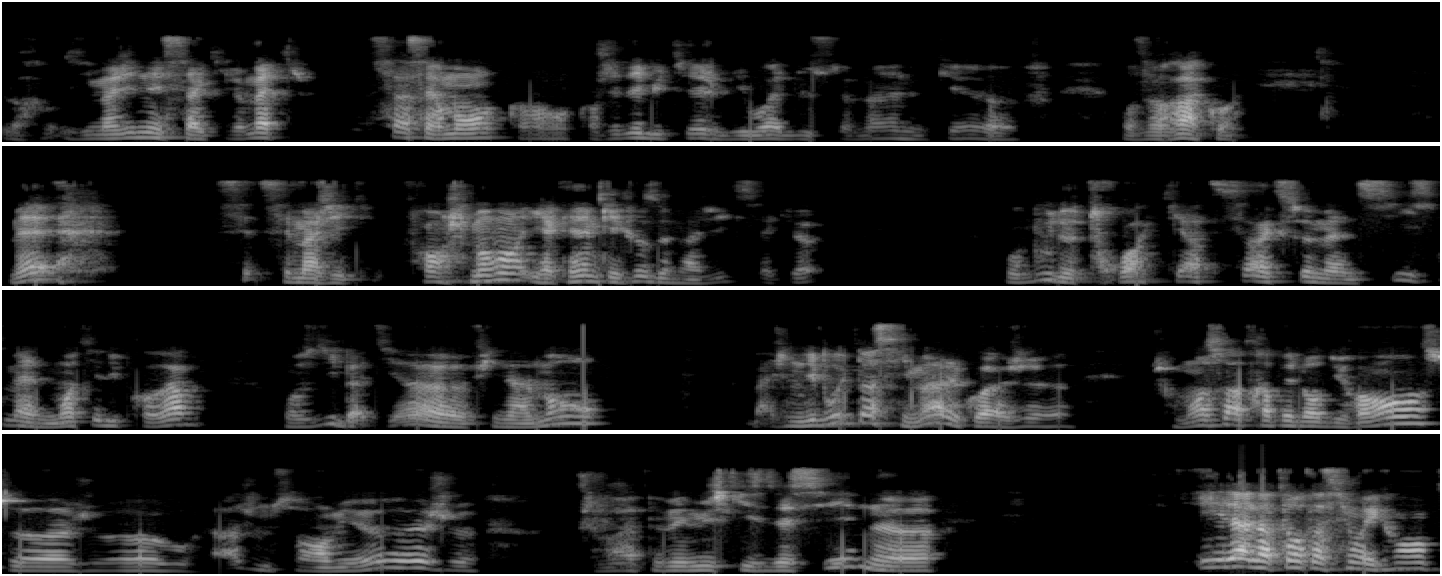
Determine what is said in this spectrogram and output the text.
Alors, vous imaginez 5 km, sincèrement, quand, quand j'ai débuté, je me dis, ouais, 12 semaines, ok, euh, on verra, quoi. Mais c'est magique. Franchement, il y a quand même quelque chose de magique, c'est que au bout de 3, 4, 5 semaines, 6 semaines, moitié du programme, on se dit, bah tiens, euh, finalement, bah, je me débrouille pas si mal, quoi. Je, commence à attraper de l'endurance, euh, je, me sens mieux, je, vois un peu mes muscles qui se dessinent. et là, la tentation est grande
